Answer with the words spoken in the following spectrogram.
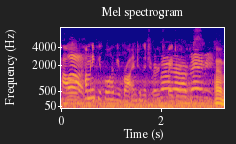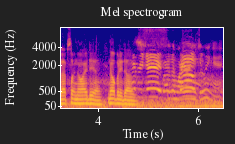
how how many people have you brought into the church by doing this? I have absolutely no idea. Nobody does. So then why are you doing it?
